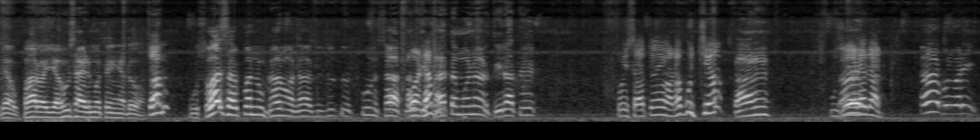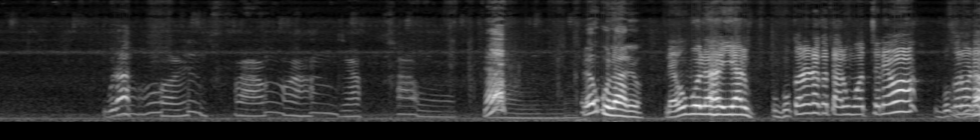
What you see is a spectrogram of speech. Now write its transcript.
લે ઊભા રહો હું સાઈડમાં થઈ હેડો? ચમ? પૂછો સરપંચનું ઘર મને બીજું તો કોણ સાથ કોને? અડધી રાતે. કોઈ નહીં મને પૂછ્યો કારણે પૂછો. એ ફૂલવાડી બુરા બોલા રહ્યો લેવું બોલે હે યાર ઊભો કરો ને કે તારું મોત છે લે હો. ઊભો કરો ને?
